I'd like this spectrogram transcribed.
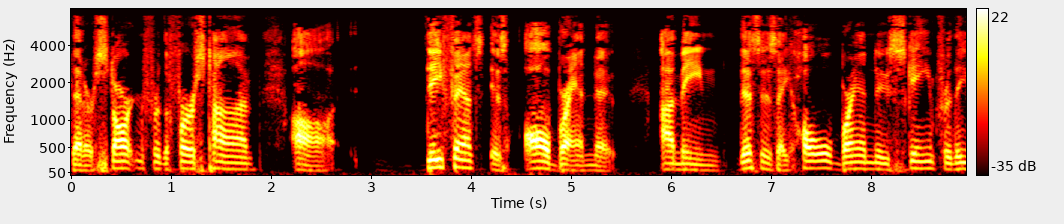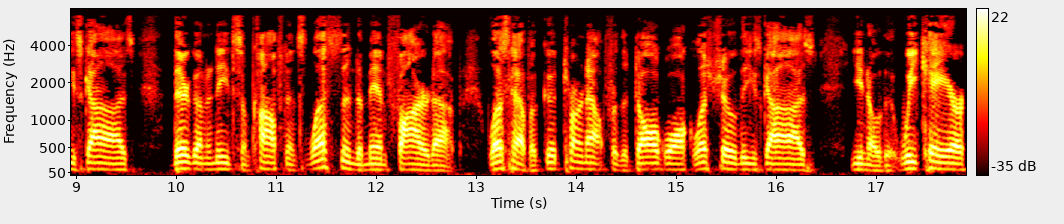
that are starting for the first time. Uh, defense is all brand new. I mean, this is a whole brand new scheme for these guys. They're going to need some confidence. Let's send the men fired up. Let's have a good turnout for the dog walk. Let's show these guys, you know, that we care.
